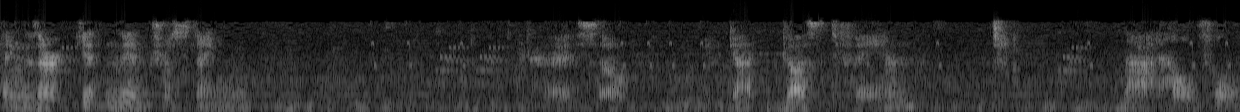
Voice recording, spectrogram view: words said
Things are getting interesting. Okay, so we've got Gust Fan. Not helpful.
